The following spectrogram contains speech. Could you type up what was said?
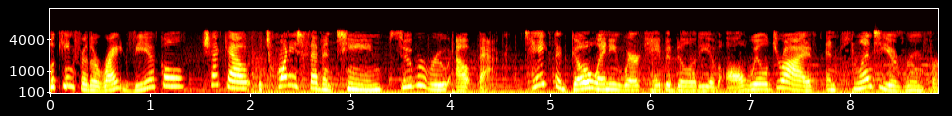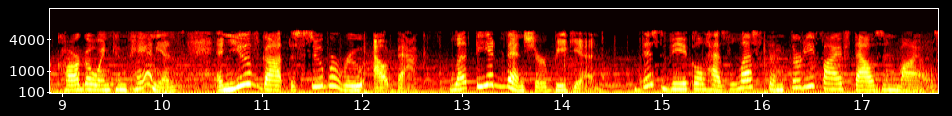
Looking for the right vehicle? Check out the 2017 Subaru Outback. Take the go-anywhere capability of all-wheel drive and plenty of room for cargo and companions, and you've got the Subaru Outback. Let the adventure begin. This vehicle has less than 35,000 miles.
